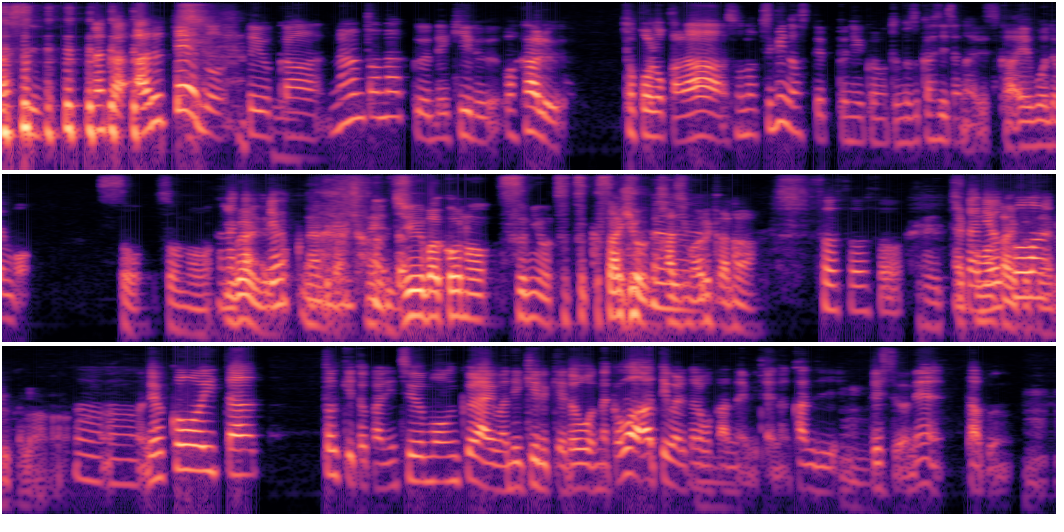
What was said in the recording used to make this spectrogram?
難しい。なんか、ある程度っていうか、なんとなくできる、わかるところから、その次のステップに行くのって難しいじゃないですか、英語でも。そう、その、いわゆる、旅なんていうか、そうそうね、重箱の隅をつつく作業が始まるから、そうそうそめっちゃ細かいことやるから。う。うんうん。旅行行った時とかに注文くらいはできるけど、なんか、わーって言われたらわかんないみたいな感じですよね、多分。うん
